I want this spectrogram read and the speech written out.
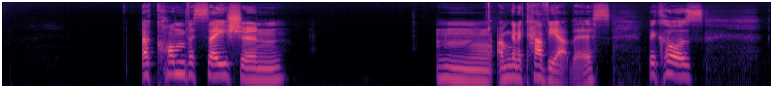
a conversation, hmm, I'm going to caveat this because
